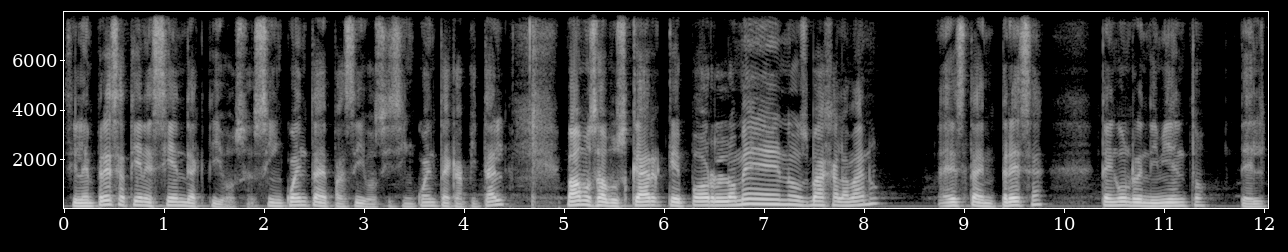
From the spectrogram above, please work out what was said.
Si la empresa tiene 100 de activos, 50 de pasivos y 50 de capital, vamos a buscar que por lo menos baja la mano, esta empresa tenga un rendimiento del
